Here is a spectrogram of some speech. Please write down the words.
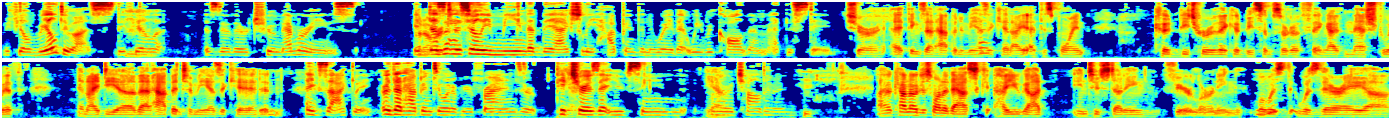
they feel real to us. They feel as though they're true memories. But It doesn't ti- necessarily mean that they actually happened in a way that we recall them at this stage. sure, uh, things that happened to me as a kid, I at this point could be true. They could be some sort of thing I've meshed with an idea that happened to me as a kid, and Exactly. Or that happened to one of your friends or pictures that you've seen from Yeah. your childhood. I kind of just wanted to ask how you got into studying fear learning. What was was there a uh,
